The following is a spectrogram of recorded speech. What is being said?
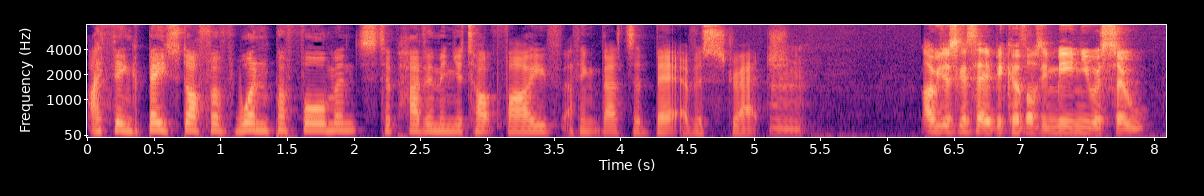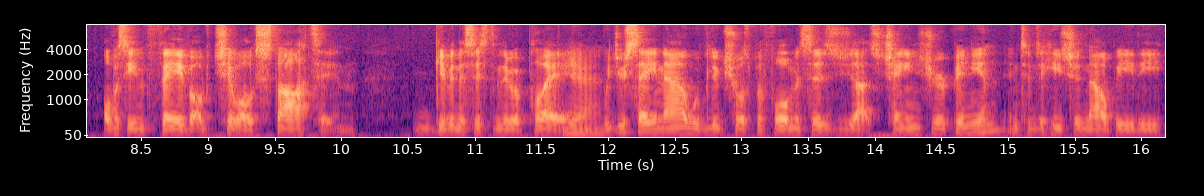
I think based off of one performance to have him in your top five, I think that's a bit of a stretch. Mm. I was just gonna say because obviously me and you were so obviously in favour of Chilwell starting, given the system they were playing. Yeah. Would you say now with Luke Shaw's performances that's changed your opinion in terms of he should now be the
